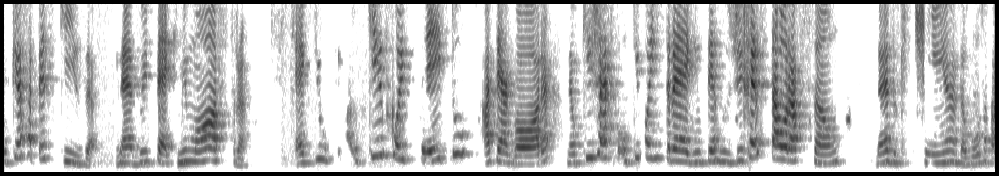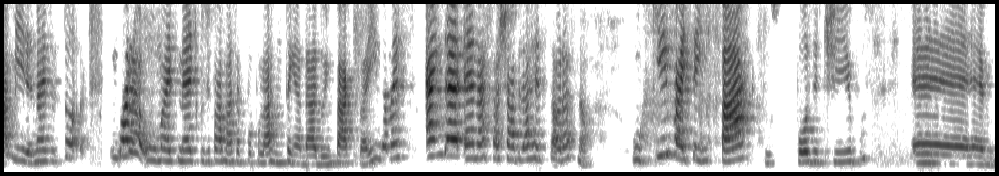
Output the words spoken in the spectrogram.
o que essa pesquisa né, do IPEC me mostra é que o, o que foi feito até agora, né, o, que já, o que foi entregue em termos de restauração né, do que tinha, da Bolsa Família, mas to, embora o Mais Médicos de Farmácia Popular não tenha dado impacto ainda, mas ainda é nessa chave da restauração. O que vai ter impactos positivos é,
